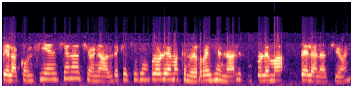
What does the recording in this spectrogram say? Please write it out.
de la conciencia nacional de que esto es un problema que no es regional, es un problema de la nación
